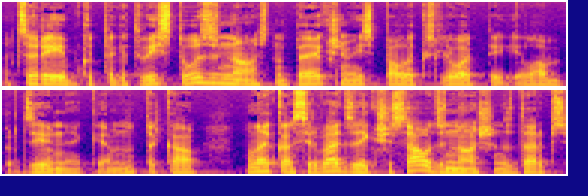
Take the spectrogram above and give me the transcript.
Ar cerību, ka tagad viss uzzinās, un nu, pēkšņi viss paliks ļoti labi par dzīvniekiem. Nu, kā, man liekas, ir vajadzīgs šis audzināšanas darbs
